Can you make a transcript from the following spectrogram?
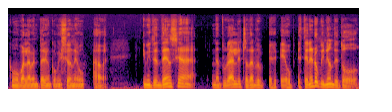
como parlamentario en comisiones. Y mi tendencia natural es tratar de es, tener opinión de todo.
